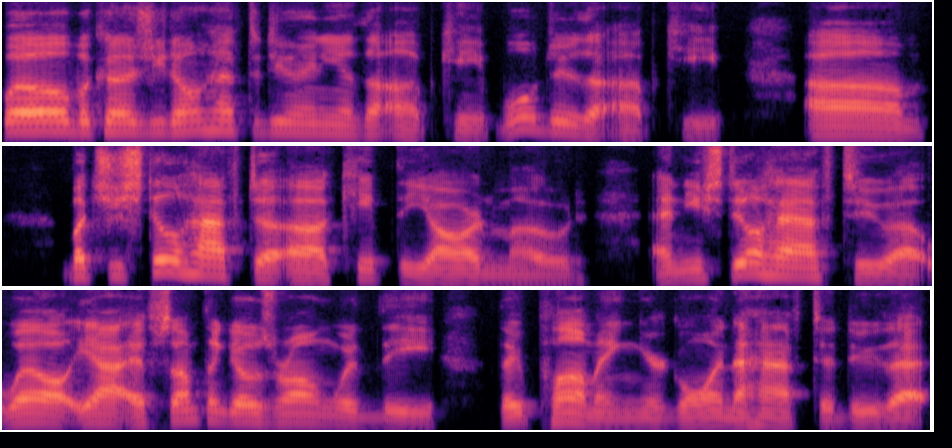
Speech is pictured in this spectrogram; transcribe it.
well, because you don't have to do any of the upkeep. We'll do the upkeep. Um, but you still have to uh, keep the yard mowed and you still have to, uh, well, yeah, if something goes wrong with the the plumbing, you're going to have to do that.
